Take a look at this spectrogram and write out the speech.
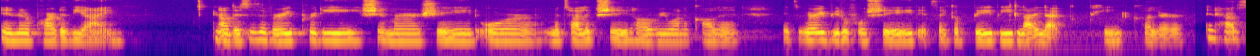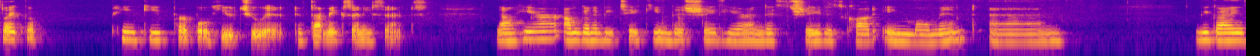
inner part of the eye. Now this is a very pretty shimmer shade or metallic shade, however you want to call it. It's a very beautiful shade. It's like a baby lilac pink color. It has like a pinky purple hue to it, if that makes any sense. Now here, I'm going to be taking this shade here, and this shade is called A Moment, and you guys,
